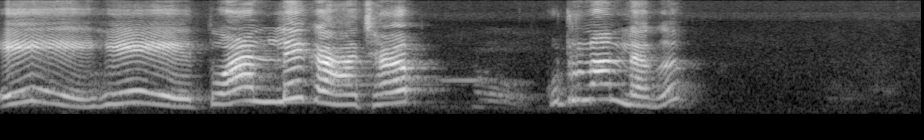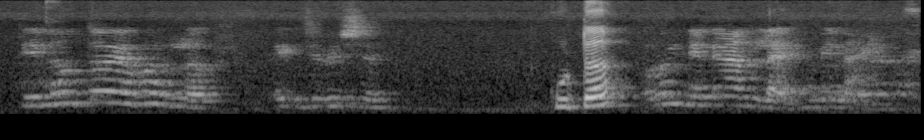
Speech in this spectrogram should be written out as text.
ए हे तू आणले का हा छाप? कुठून आणला ग? ते नव्हतं हे भरलं एक्झिबिशन कुठं? आणलाय मी नाही.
